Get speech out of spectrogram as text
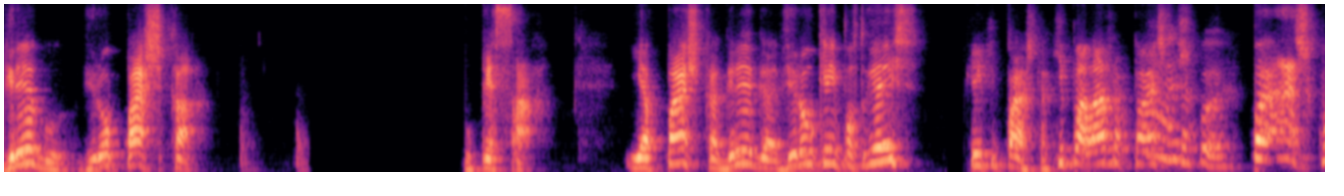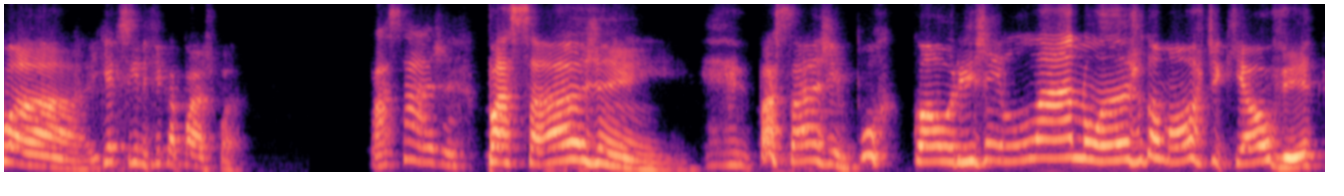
grego virou Pasca, o Pessar. E a Páscoa grega virou o que em português? O que, que Páscoa? Que palavra Páscoa? Páscoa. Páscoa! E o que, que significa Páscoa? Passagem. Passagem! Passagem, por qual origem lá no anjo da morte, que ao ver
